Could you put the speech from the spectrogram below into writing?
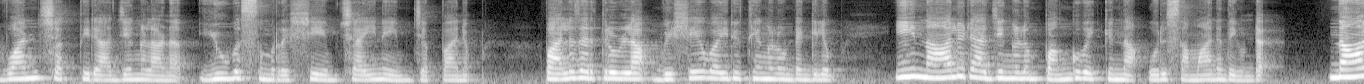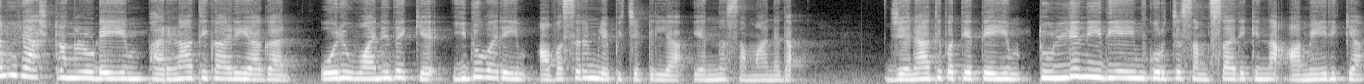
വൻ ശക്തി രാജ്യങ്ങളാണ് യു എസും റഷ്യയും ചൈനയും ജപ്പാനും. പലതരത്തിലുള്ള വിഷയവൈരുദ്ധ്യങ്ങളുണ്ടെങ്കിലും ഈ നാലു രാജ്യങ്ങളും പങ്കുവയ്ക്കുന്ന ഒരു സമാനതയുണ്ട്. നാലു രാഷ്ട്രങ്ങളുടെയും ഭരണാധികാരിയാകാൻ ഒരു വനിതയ്ക്ക് ഇതുവരെയും അവസരം ലഭിച്ചിട്ടില്ല എന്ന സമാനത. ജനാധിപത്യത്തെയും തുല്യനീതിയെയും കുറിച്ച് സംസാരിക്കുന്ന അമേരിക്ക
